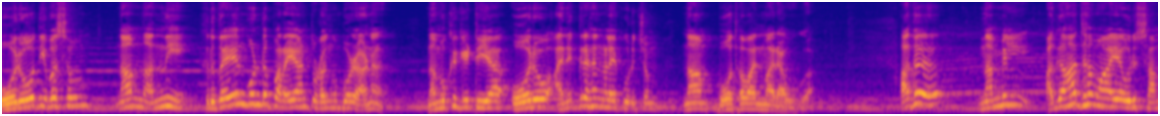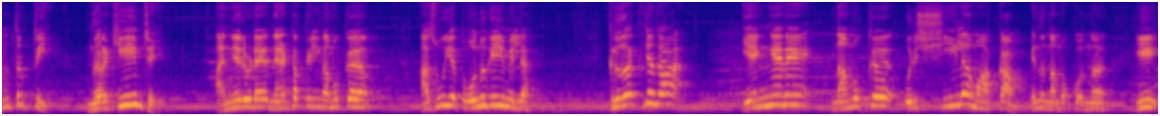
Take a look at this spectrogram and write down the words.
ഓരോ ദിവസവും നാം നന്ദി ഹൃദയം കൊണ്ട് പറയാൻ തുടങ്ങുമ്പോഴാണ് നമുക്ക് കിട്ടിയ ഓരോ അനുഗ്രഹങ്ങളെക്കുറിച്ചും നാം ബോധവാന്മാരാവുക. അത് നമ്മിൽ അഗാധമായ ഒരു സംതൃപ്തി നിറയ്ക്കുകയും ചെയ്യും. അന്യരുടെ നേട്ടത്തിൽ നമുക്ക് അസൂയ തോന്നുകയുമില്ല. കൃതജ്ഞത എങ്ങനെ നമുക്ക് ഒരു ശീലമാക്കാം എന്ന് നമുക്കൊന്ന് ഈ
